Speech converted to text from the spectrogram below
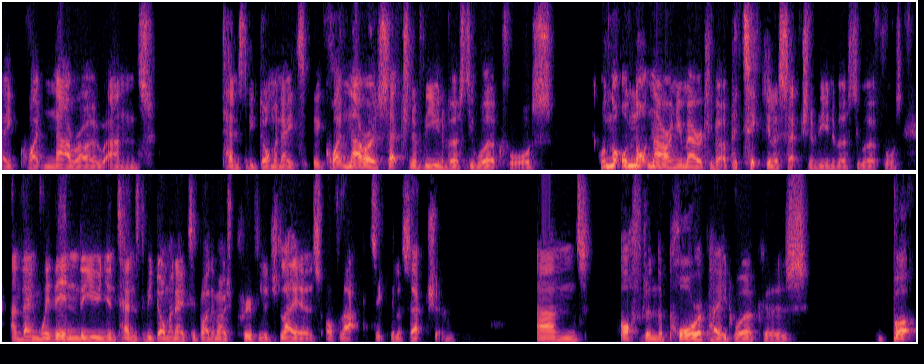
a quite narrow and tends to be dominated, quite narrow section of the university workforce, or not, or not narrow numerically, but a particular section of the university workforce. And then within the union tends to be dominated by the most privileged layers of that particular section. And often the poorer paid workers, but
